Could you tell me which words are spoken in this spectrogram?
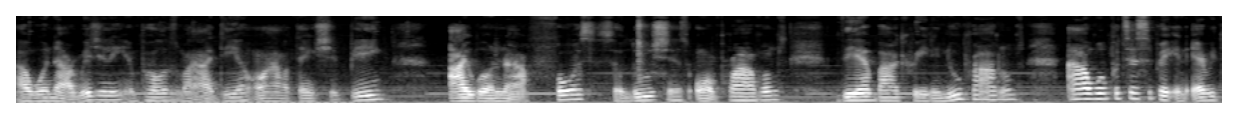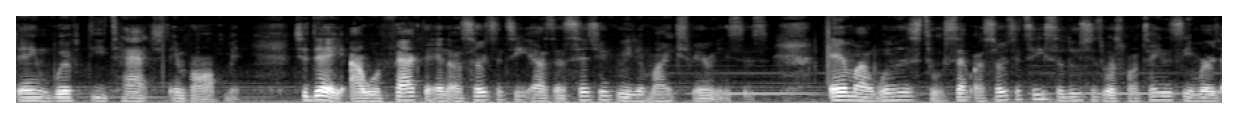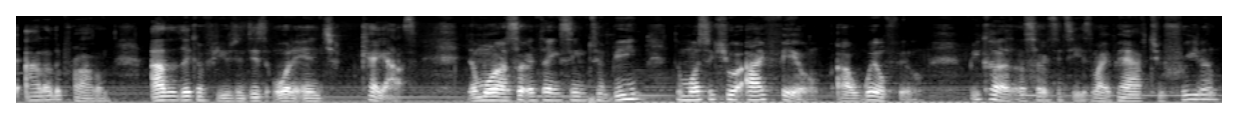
I will not rigidly impose my idea on how things should be. I will not force solutions on problems thereby creating new problems, I will participate in everything with detached involvement. Today, I will factor in uncertainty as an essential ingredient in my experiences. And my willingness to accept uncertainty, solutions will spontaneously emerge out of the problem, out of the confusion, disorder, and chaos. The more uncertain things seem to be, the more secure I feel, I will feel, because uncertainty is my path to freedom.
